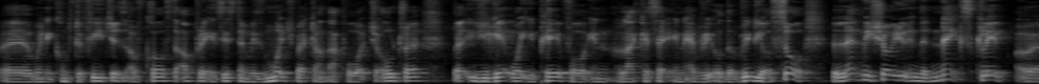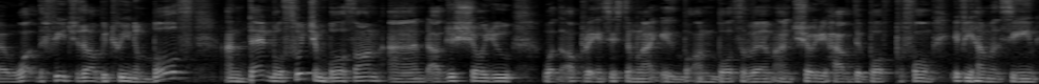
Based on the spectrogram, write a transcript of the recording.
uh, when it comes to features. Of course, the operating system is much better on the Apple Watch Ultra, but you get what you pay for in, like I said, in every other video. So let me show you in the next clip uh, what the features are between them both and then we'll switch them both on and I'll just show you what the operating system like is on both of them and show you how they both perform. If you haven't seen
